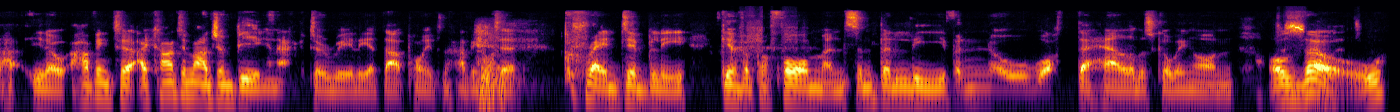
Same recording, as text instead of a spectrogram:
I- you know, having to. I can't imagine being an actor really at that point and having to credibly give a performance and believe and know what the hell was going on. Although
